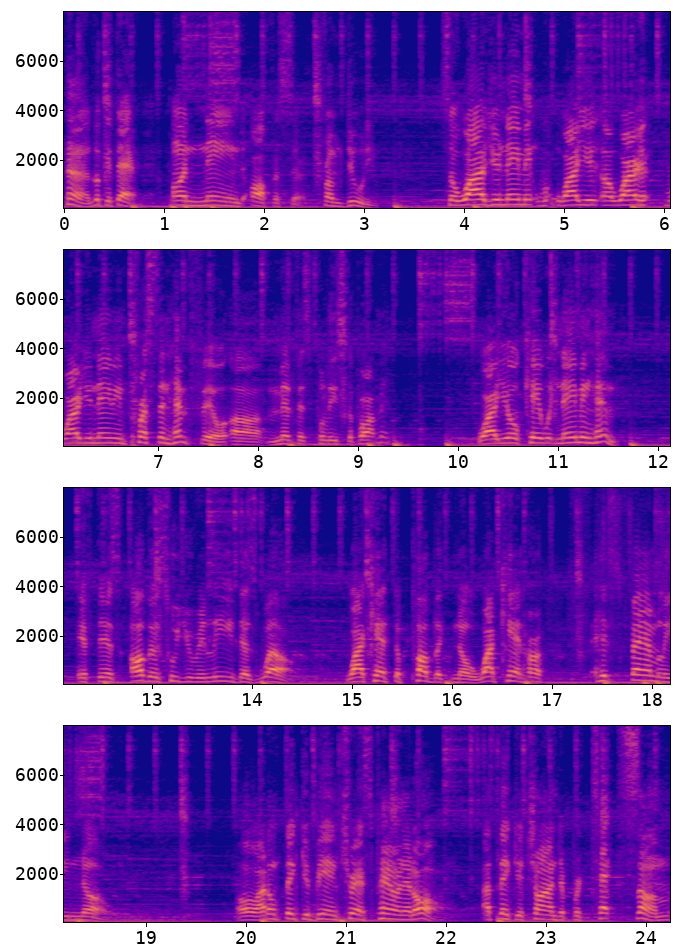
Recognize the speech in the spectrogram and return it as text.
Huh, look at that. Unnamed officer from duty. So why are you naming why are you uh, why why are you naming Preston Hempfield, uh, Memphis Police Department? Why are you okay with naming him? If there's others who you relieved as well, why can't the public know? Why can't her his family know? Oh, I don't think you're being transparent at all. I think you're trying to protect some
